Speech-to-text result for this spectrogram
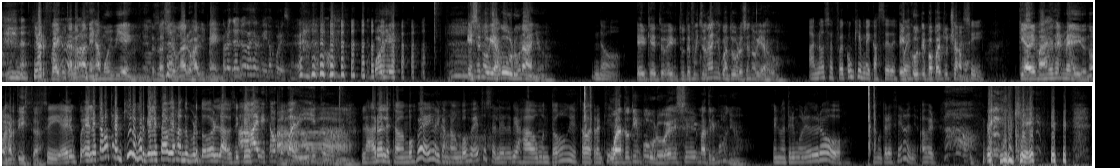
Perfecta, la maneja muy bien en relación a los alimentos. pero ya yo dejé el vino por eso. No. Oye, ese noviazgo duró un año. No. El que tú, el- tú te fuiste un año, ¿cuánto duró ese noviazgo? Ah, no, se fue con quien me casé Es después. con el papá de tu chamo. Sí, Que además es del medio, ¿no? Es artista. sí. Él, él estaba tranquilo porque él estaba viajando por todos lados. Así que, Ah, él está ocupadito. Ah. claro, él estaba en Voz Bay, él cantaba en Voz Bay, entonces él viajaba un montón y estaba tranquilo. ¿Cuánto tiempo duró ese matrimonio? El matrimonio duró como 13 años. A ver. ¿Qué?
